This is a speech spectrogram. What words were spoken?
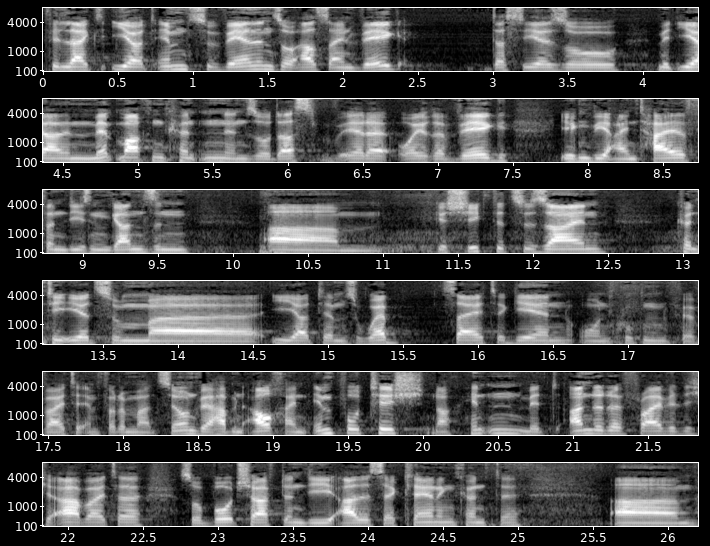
vielleicht IJM zu wählen, so als ein Weg, dass ihr so mit ihr mitmachen könnten. Und so, das wäre eure Weg, irgendwie ein Teil von diesen ganzen ähm, Geschichte zu sein. Könnt ihr zum äh, IATMs Webseite gehen und gucken für weitere Informationen. Wir haben auch einen Infotisch nach hinten mit anderen freiwilligen Arbeitern, so Botschaften, die alles erklären könnten. Ähm,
